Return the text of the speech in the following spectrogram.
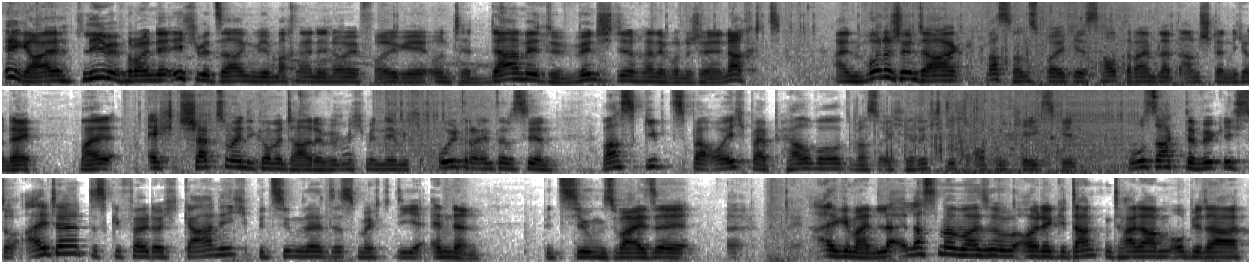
Egal, liebe Freunde, ich würde sagen, wir machen eine neue Folge und damit wünsche ich dir noch eine wunderschöne Nacht, einen wunderschönen Tag, was sonst bei euch ist, haut rein, bleibt anständig und hey, mal echt, schreibt es mal in die Kommentare, würde mich nämlich ultra interessieren, was gibt's bei euch bei Palworld, was euch richtig auf den Keks geht? Wo sagt ihr wirklich so, Alter, das gefällt euch gar nicht, beziehungsweise das möchtet ihr ändern? Beziehungsweise, allgemein, lasst mal mal so eure Gedanken teilhaben, ob ihr da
